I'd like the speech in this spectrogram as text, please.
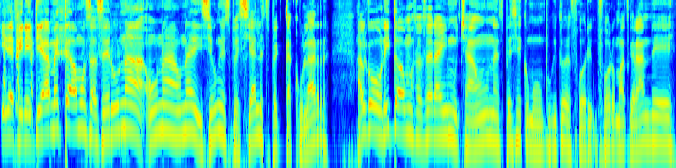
Y definitivamente vamos a hacer una, una, una edición especial, espectacular. Algo bonito vamos a hacer ahí, mucha, una especie como un poquito de foro, foro más grande.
